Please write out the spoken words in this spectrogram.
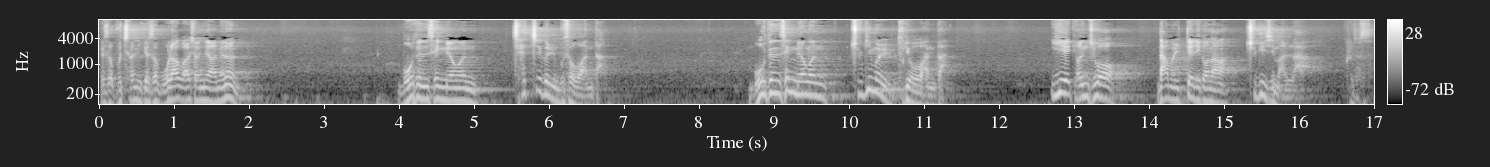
그래서 부처님께서 뭐라고 하셨냐 하면은 모든 생명은 채찍을 무서워한다. 모든 생명은 죽임을 두려워한다. 이에 견주어 남을 때리거나 죽이지 말라. 그러셨어요.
